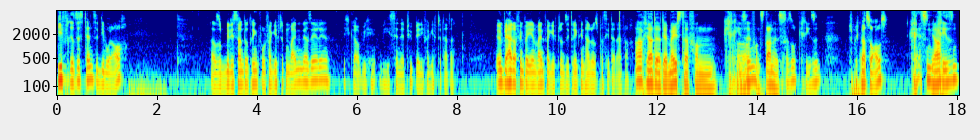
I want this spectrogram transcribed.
Giftresistent sind die wohl auch. Also Melisandre trinkt wohl vergifteten Wein in der Serie. Ich glaube, wie, wie hieß denn der Typ, der die vergiftet hatte? Irgendwer hat auf jeden Fall ihren Wein vergiftet und sie trinkt ihn halt und es passiert halt einfach. Ach ja, der, der Meister von, äh, Krisen? von Ist Stannis. das so? Krisen? Spricht man das so aus? Kressen? Ja. Krisen?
